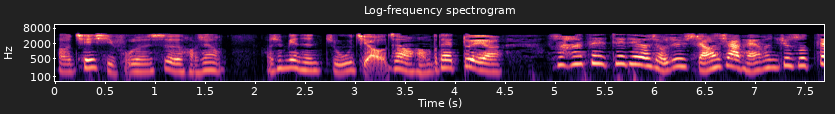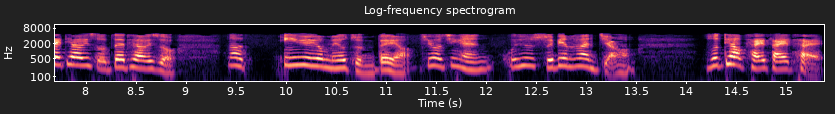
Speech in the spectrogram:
呃千禧福伦社好像好像变成主角，这样好像不太对啊。我说啊，再再跳一首，就想要下台，他们就说再跳一首，再跳一首。那音乐又没有准备啊，结果竟然我就随便乱讲。我说跳踩踩踩，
